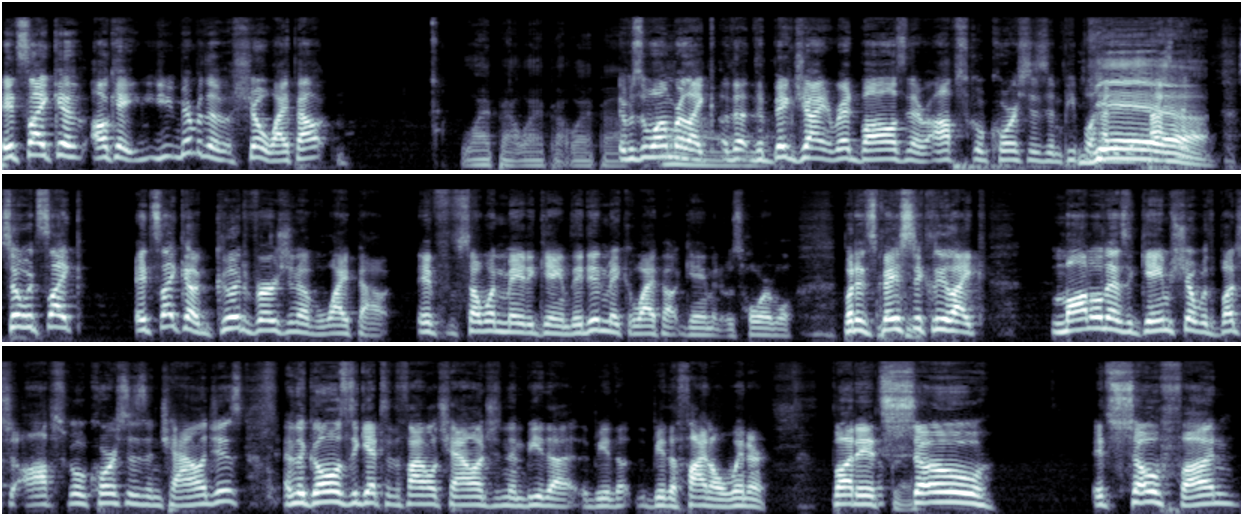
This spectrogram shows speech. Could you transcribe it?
it's like a okay. You remember the show Wipeout? wipe out, wipe out, wipe out. It was the one where like the, the big giant red balls and there were obstacle courses and people had to get past it. Yeah, So it's like it's like a good version of Wipeout. If someone made a game, they did make a Wipeout game and it was horrible. But it's basically like modeled as a game show with a bunch of obstacle courses and challenges. And the goal is to get to the final challenge and then be the be the be the final winner. But it's Okay. so it's so fun.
